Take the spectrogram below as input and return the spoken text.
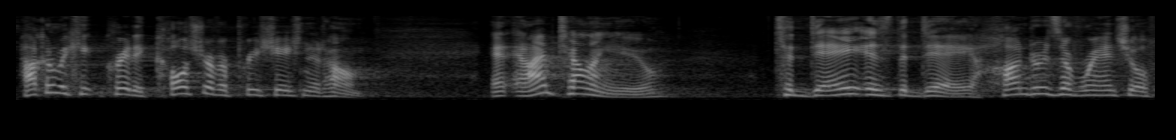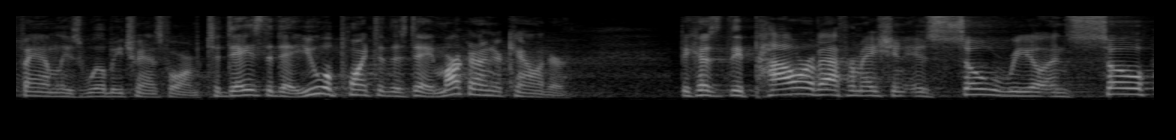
How can we create a culture of appreciation at home? And, and I'm telling you, today is the day hundreds of Rancho families will be transformed. Today's the day. You will point to this day. Mark it on your calendar because the power of affirmation is so real and so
